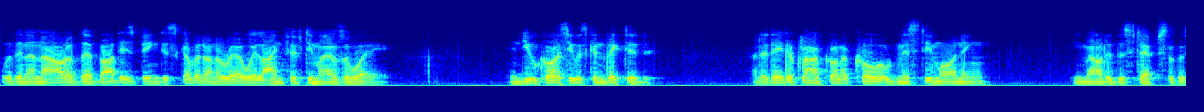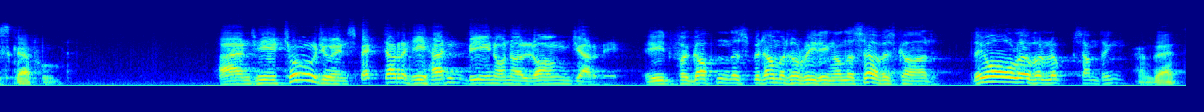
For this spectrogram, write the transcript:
within an hour of their bodies being discovered on a railway line 50 miles away. In due course, he was convicted. And at 8 o'clock on a cold, misty morning, he mounted the steps of the scaffold. And he told you, Inspector, he hadn't been on a long journey. He'd forgotten the speedometer reading on the service card. They all overlook something. And that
